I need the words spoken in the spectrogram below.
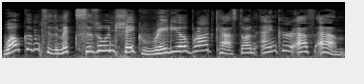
Welcome to the Mix, Sizzle, and Shake radio broadcast on Anchor FM.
